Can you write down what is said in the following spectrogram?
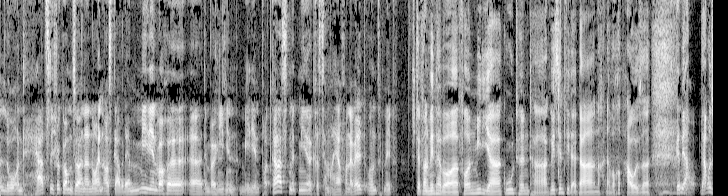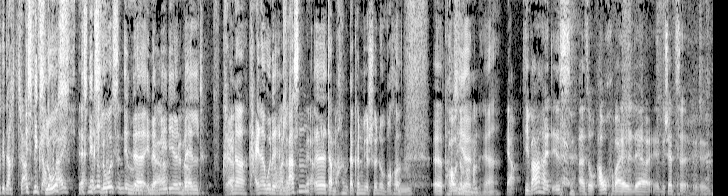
Hallo und herzlich willkommen zu einer neuen Ausgabe der Medienwoche, äh, dem wöchentlichen Medienpodcast mit mir, Christian Mayer von der Welt und mit Stefan Winterbauer von Media, guten Tag. Wir sind wieder da nach einer Woche Pause. Genau. Wir, wir haben uns gedacht, das ist nichts los, ist nichts los in, in der, in der ja, Medienwelt. Genau. Keiner, ja. keiner wurde entlassen. Ja. Äh, da machen, da können wir schöne Woche mhm. äh, pausieren. Pause ja. ja, die Wahrheit ist, also auch weil der geschätzte äh,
